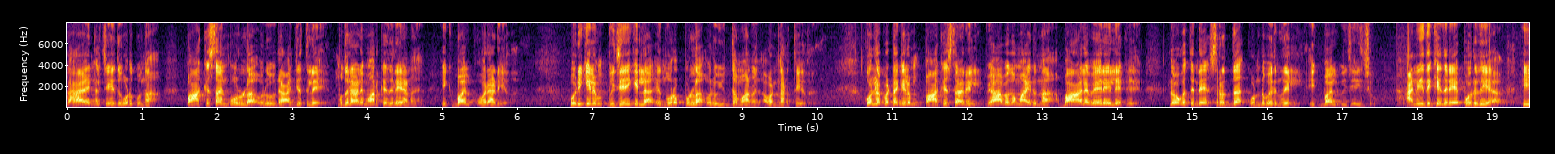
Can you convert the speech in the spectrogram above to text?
സഹായങ്ങൾ ചെയ്തു കൊടുക്കുന്ന പാകിസ്ഥാൻ പോലുള്ള ഒരു രാജ്യത്തിലെ മുതലാളിമാർക്കെതിരെയാണ് ഇക്ബാൽ പോരാടിയത്. ഒരിക്കലും വിജയിക്കില്ല എന്നുറപ്പുള്ള ഒരു യുദ്ധമാണ് അവൻ നടത്തിയത്. കൊല്ലപ്പെട്ടെങ്കിലും പാകിസ്ഥാനിൽ വ്യാപകമായിരുന്ന ബാലവേലയിലേക്ക് ലോകത്തിന്റെ ശ്രദ്ധ കൊണ്ടുവരുന്നതിൽ ഇക്ബാൽ വിജയിച്ചു. അനീതിക്കെതിരെ പൊരുതിയ ഈ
